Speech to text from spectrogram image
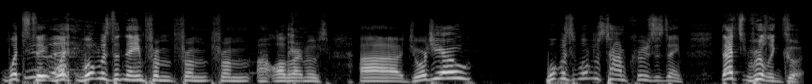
what's the what? What was the name from from from uh, All the Right Moves? Uh, Giorgio. What was what was Tom Cruise's name? That's really good.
